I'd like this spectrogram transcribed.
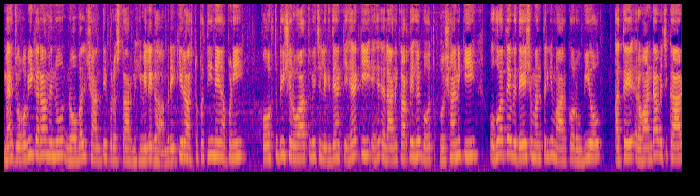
ਮੈਂ ਜੋ ਵੀ ਕਰਾਂ, ਮੈਨੂੰ ਨੋਬਲ ਸ਼ਾਂਤੀ ਪੁਰਸਕਾਰ ਨਹੀਂ ਮਿਲੇਗਾ। ਅਮਰੀਕੀ ਰਾਸ਼ਟਰਪਤੀ ਨੇ ਆਪਣੀ ਪੋਸਟ ਦੀ ਸ਼ੁਰੂਆਤ ਵਿੱਚ ਲਿਖਦਿਆਂ ਕਿਹਾ ਕਿ ਇਹ ਐਲਾਨ ਕਰਦੇ ਹੋਏ ਬਹੁਤ ਖੁਸ਼ ਹਨ ਕਿ ਉਹ ਅਤੇ ਵਿਦੇਸ਼ ਮੰਤਰੀ ਮਾਰਕੋ ਰੂਬੀਓ ਅਤੇ ਰਵਾਂਡਾ ਵਿਚਕਾਰ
